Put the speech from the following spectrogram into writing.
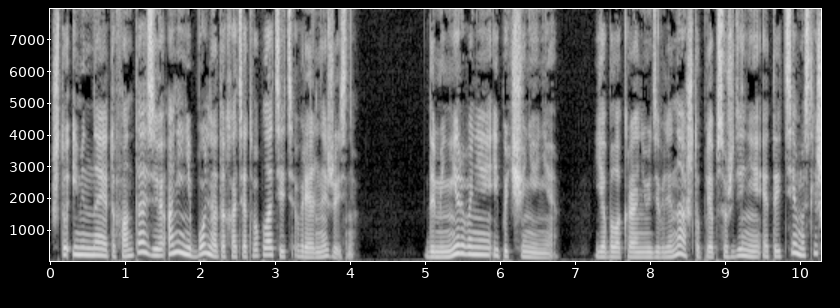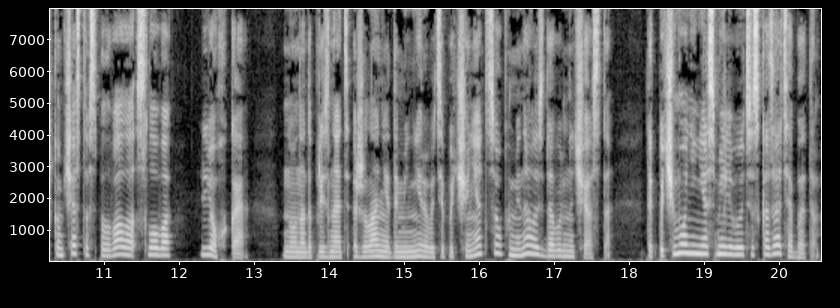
что именно эту фантазию они не больно-то хотят воплотить в реальной жизни. Доминирование и подчинение. Я была крайне удивлена, что при обсуждении этой темы слишком часто всплывало слово «легкое», но, надо признать, желание доминировать и подчиняться упоминалось довольно часто. Так почему они не осмеливаются сказать об этом?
